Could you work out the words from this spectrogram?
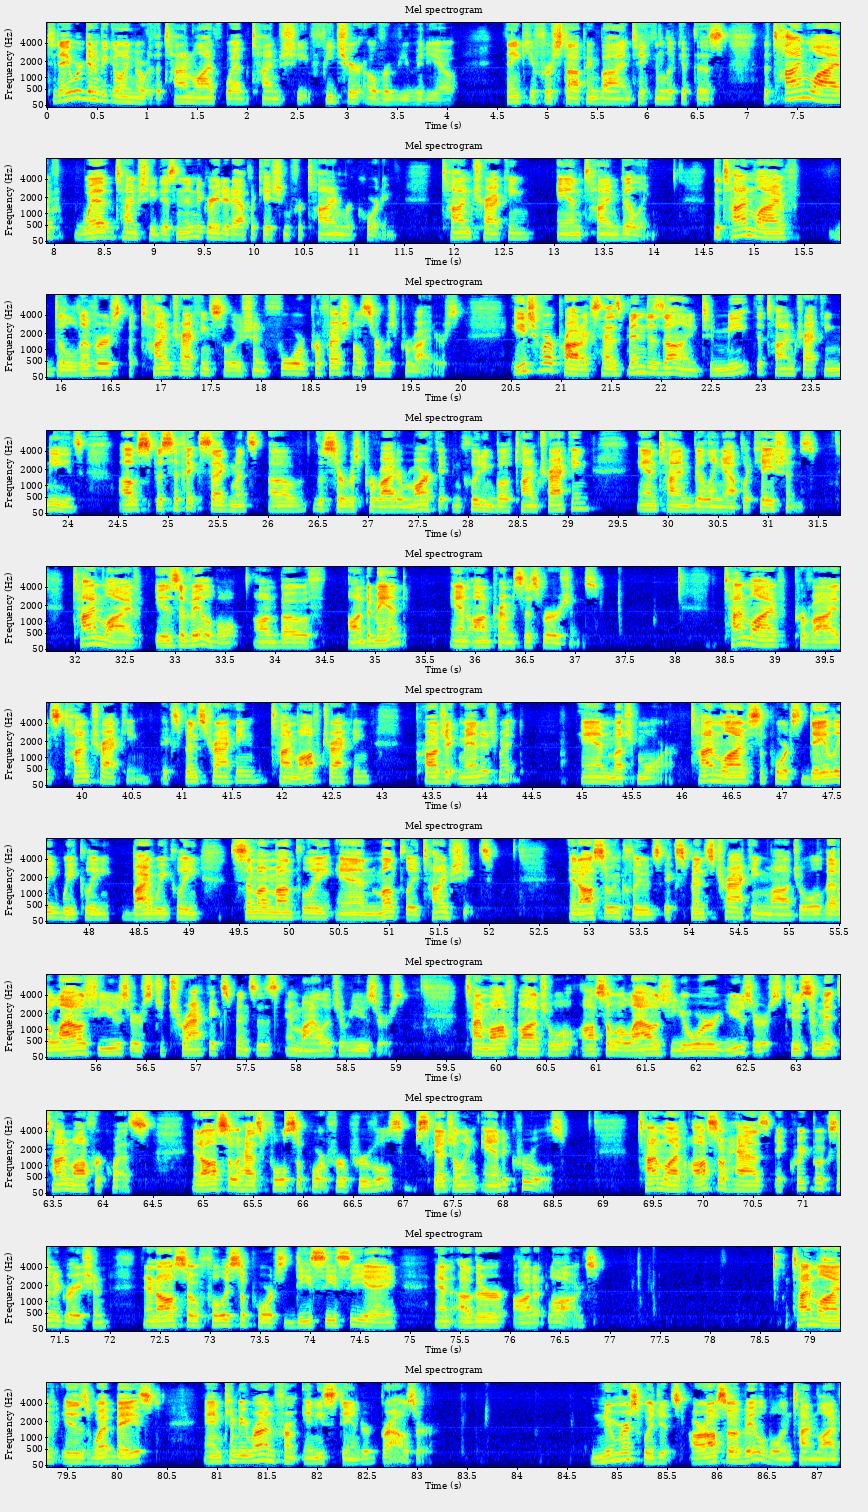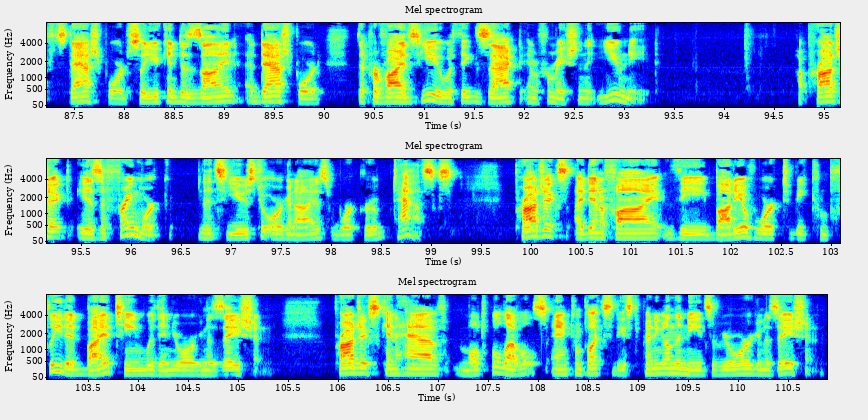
Today we're going to be going over the TimeLive Web Timesheet feature overview video. Thank you for stopping by and taking a look at this. The TimeLive Web Timesheet is an integrated application for time recording, time tracking, and time billing. The TimeLive delivers a time tracking solution for professional service providers. Each of our products has been designed to meet the time tracking needs of specific segments of the service provider market, including both time tracking and time billing applications. TimeLive is available on both on-demand and on-premises versions. TimeLive provides time tracking, expense tracking, time off tracking, project management, and much more. TimeLive supports daily, weekly, biweekly, semi-monthly, and monthly timesheets. It also includes expense tracking module that allows users to track expenses and mileage of users. Time off module also allows your users to submit time off requests. It also has full support for approvals, scheduling, and accruals. TimeLive also has a QuickBooks integration and also fully supports DCAA and other audit logs. TimeLive is web-based and can be run from any standard browser. Numerous widgets are also available in TimeLive's dashboard, so you can design a dashboard that provides you with the exact information that you need. A project is a framework that's used to organize workgroup tasks. Projects identify the body of work to be completed by a team within your organization. Projects can have multiple levels and complexities depending on the needs of your organization.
